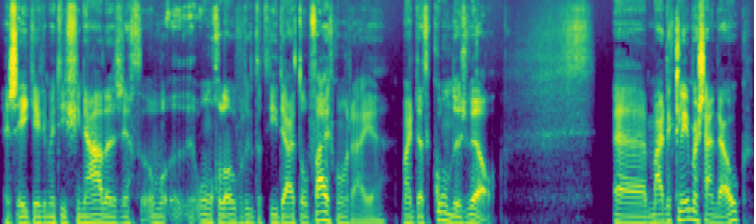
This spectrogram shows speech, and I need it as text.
En zeker met die finale is echt on- ongelooflijk dat hij daar top 5 kon rijden. Maar dat kon dus wel. Eh, maar de klimmers zijn er ook.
